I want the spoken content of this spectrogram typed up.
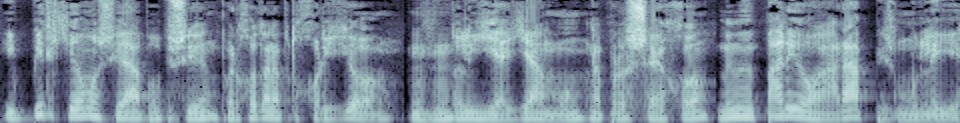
Υπήρχε όμως η άποψη που ερχόταν από το χωριο το έλεγε η γιαγιά μου, να προσέχω, μην με πάρει ο Αράπης, μου λέγε.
